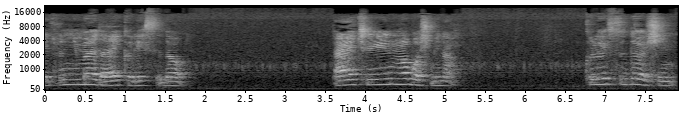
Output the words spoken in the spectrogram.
예수님을 나의 그리스도 나의 주인으로 모십니다. 그리스도이신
